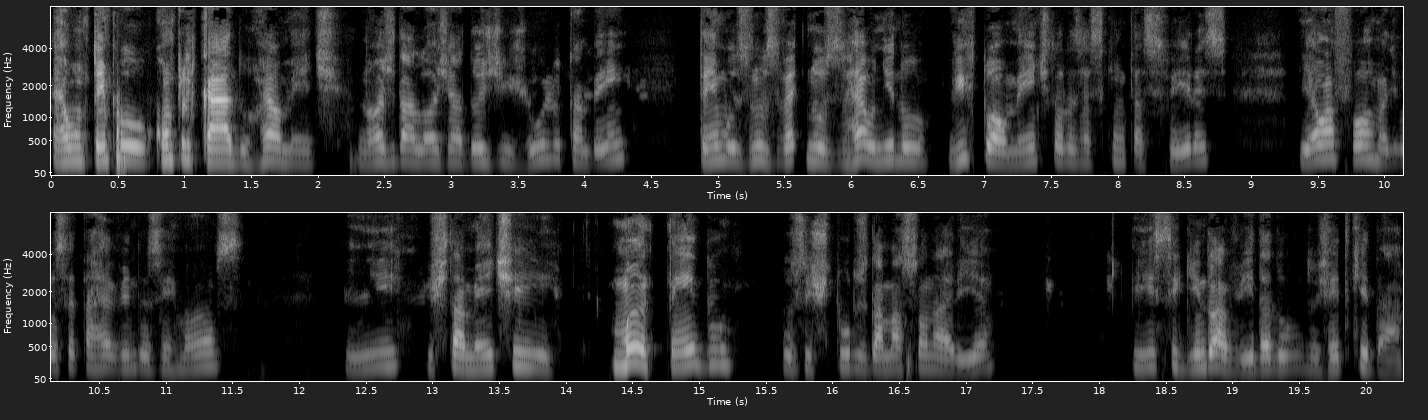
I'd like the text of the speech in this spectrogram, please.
É um tempo complicado, realmente. Nós da loja 2 de julho também temos nos, nos virtualmente todas as quintas-feiras. E é uma forma de você estar revendo os irmãos e justamente mantendo os estudos da maçonaria e seguindo a vida do, do jeito que dá.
